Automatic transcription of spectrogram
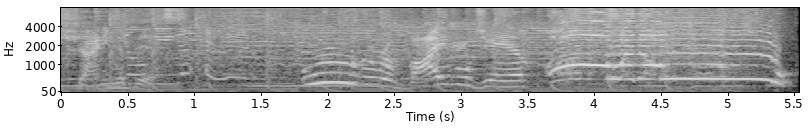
Shining Abyss. Ooh, the revival jam. Oh, and oh!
